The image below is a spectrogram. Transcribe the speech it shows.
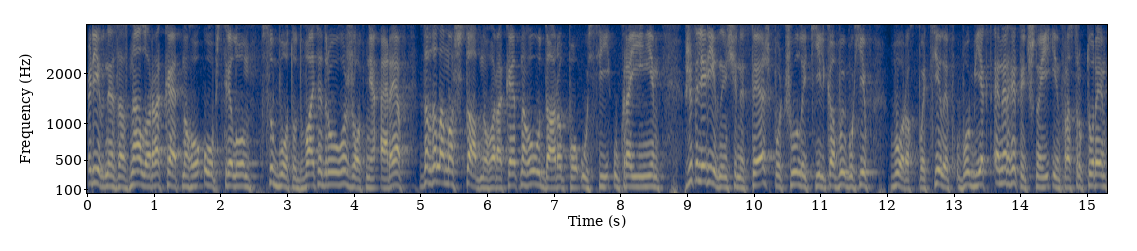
Рівне зазнало ракетного обстрілу. В суботу, 22 жовтня, РФ завдала масштабного ракетного удару по усій Україні. Жителі Рівненщини теж почули кілька вибухів. Ворог поцілив в об'єкт енергетичної інфраструктури.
